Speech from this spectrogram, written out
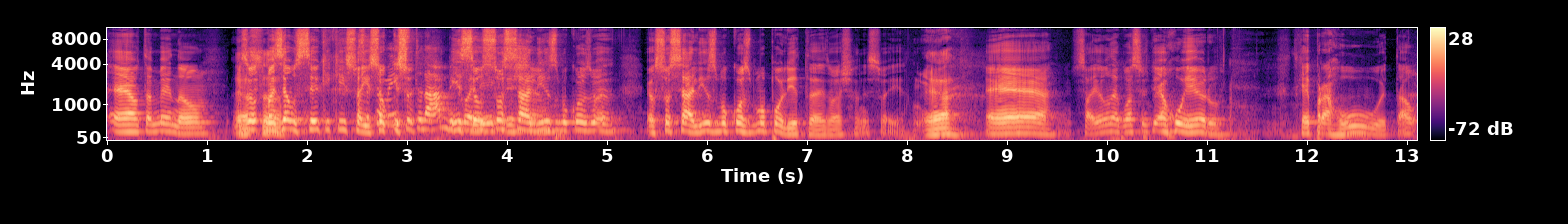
É, eu também não. Mas, eu, Essa- mas eu sei o que, que é isso aí. Você Isso, isso, isso é o ali, socialismo, cosmo, é o socialismo cosmopolita. Eu tô achando isso aí. É. É, isso aí é um negócio é rueiro. Você quer ir pra rua e tal.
